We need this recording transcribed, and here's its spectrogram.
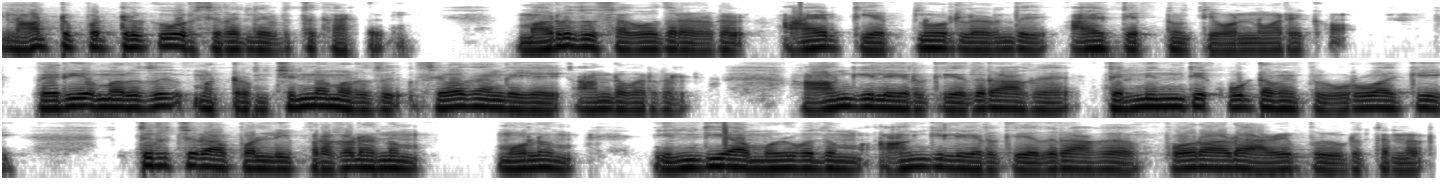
நாட்டுப்பற்றுக்கு ஒரு சிறந்த எடுத்துக்காட்டு. மருது சகோதரர்கள் ஆயிரத்தி எட்நூறுலேருந்து ஆயிரத்தி எட்நூற்றி ஒன்று வரைக்கும். பெரிய மருது மற்றும் சின்ன மருது சிவகங்கையை ஆண்டவர்கள் ஆங்கிலேயருக்கு எதிராக தென்னிந்திய கூட்டமைப்பை உருவாக்கி திருச்சிராப்பள்ளி பிரகடனம் மூலம் இந்தியா முழுவதும் ஆங்கிலேயருக்கு எதிராக போராட அழைப்பு விடுத்தனர்.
